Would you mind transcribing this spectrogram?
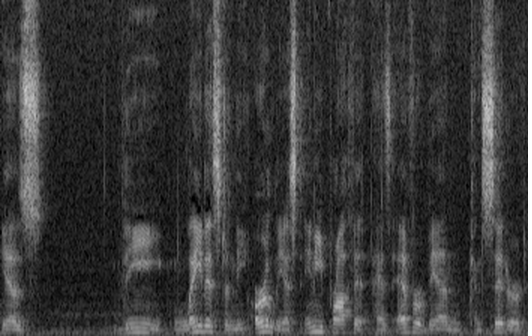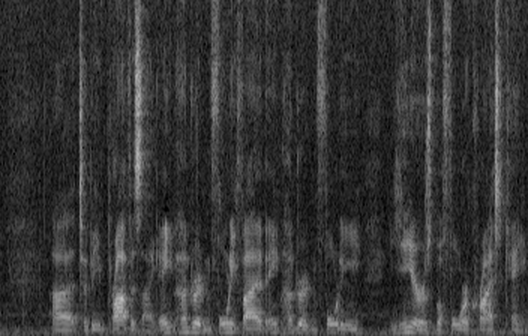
is the latest and the earliest any prophet has ever been considered uh, to be prophesying. 845, 840 years before Christ came.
